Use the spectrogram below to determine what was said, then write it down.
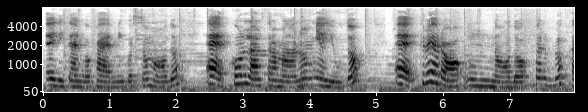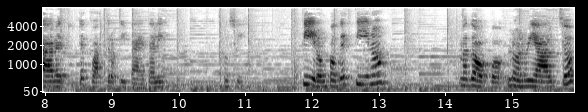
e li tengo fermi in questo modo e con l'altra mano mi aiuto e creerò un nodo per bloccare tutti e quattro i petali. Così. Tiro un pochettino ma dopo lo rialzo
